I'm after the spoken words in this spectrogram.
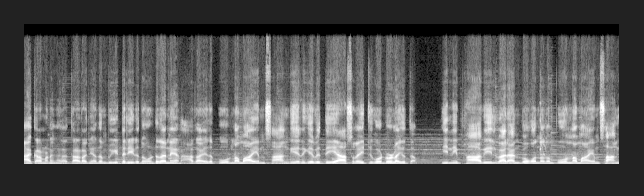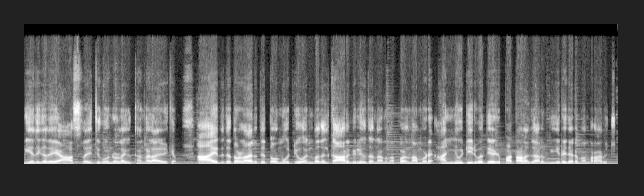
ആക്രമണങ്ങളെ തടഞ്ഞതും വീട്ടിലിരുന്നു കൊണ്ട് തന്നെയാണ്. അതായത് പൂർണമായും സാങ്കേതിക വിദ്യയെ ആശ്രയിച്ചു കൊണ്ടുള്ള യുദ്ധം. ഇനി ഭാവിയിൽ വരാൻ പോകുന്നതും പൂർണമായും സാങ്കേതികതയെ ആശ്രയിച്ചു കൊണ്ടുള്ള യുദ്ധങ്ങളായിരിക്കും. ആയിരത്തി തൊള്ളായിരത്തി തൊണ്ണൂറ്റി ഒൻപതിൽ കാർഗിൽ യുദ്ധം നടന്നപ്പോൾ നമ്മുടെ അഞ്ഞൂറ്റി ഇരുപത്തിയേഴ് പട്ടാളക്കാർ വീരചരമം പ്രാപിച്ചു.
